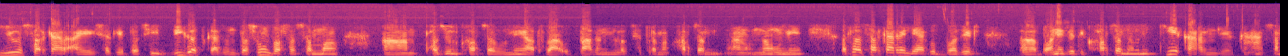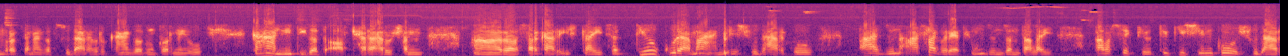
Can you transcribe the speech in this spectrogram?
यो सरकार आइसकेपछि विगतका जुन दसौँ वर्षसम्म फजुल खर्च हुने अथवा उत्पादनमूलक क्षेत्रमा खर्च नहुने अथवा सरकारले ल्याएको बजेट भने जति खर्च नहुने के कारणले कहाँ संरचनागत सुधारहरू कहाँ गर्नुपर्ने हो कहाँ नीतिगत अप्ठ्याराहरू छन् र सरकार स्थायी छ त्यो कुरामा हामीले सुधारको आज जुन आशा गरेका थियौँ जुन जनतालाई आवश्यक थियो। त्यो किसिमको सुधार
